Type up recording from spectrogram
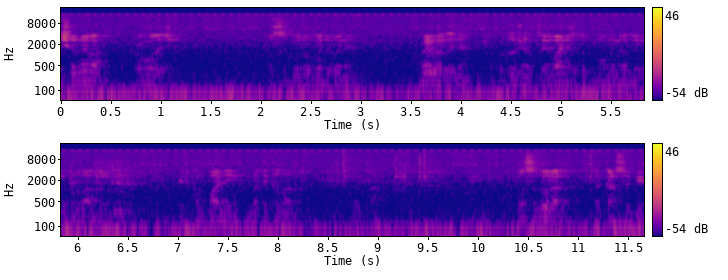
чорнила проводить процедуру видалення, виведення подовження татуювання за допомогою неодимного лазеру від компанії. Отак. Процедура така собі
